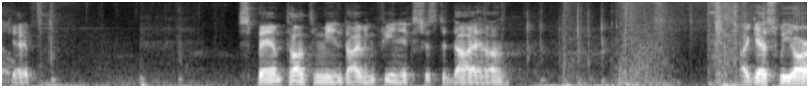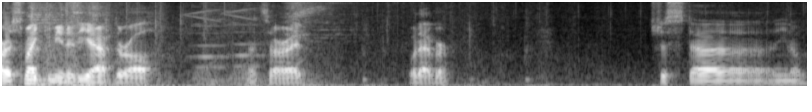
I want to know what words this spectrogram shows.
Okay. Spam taunting me and diving Phoenix just to die, huh? I guess we are a Smite community after all. That's alright. Whatever. Just, uh, you know,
